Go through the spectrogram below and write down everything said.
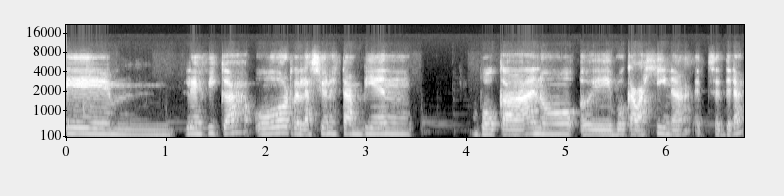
Em, lésbicas o relaciones también boca-ano, eh, boca-vagina, etc.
